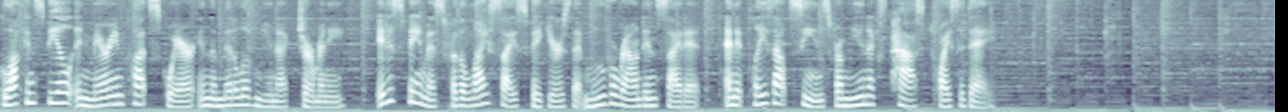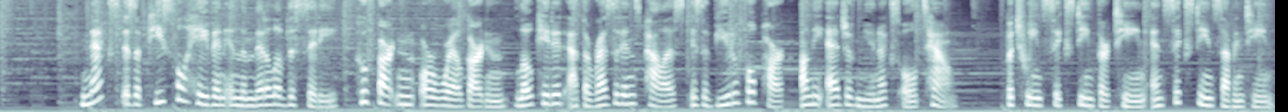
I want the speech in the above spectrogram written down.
Glockenspiel in Marienplatz Square in the middle of Munich, Germany. It is famous for the life-size figures that move around inside it, and it plays out scenes from Munich's past twice a day. Next is a peaceful haven in the middle of the city, Hofgarten or Royal Garden, located at the Residence Palace, is a beautiful park on the edge of Munich's Old Town between 1613 and 1617,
